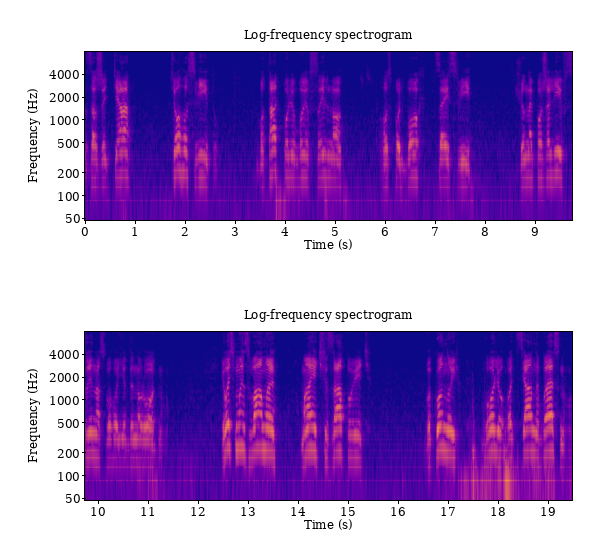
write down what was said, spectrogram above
за життя цього світу, бо так полюбив сильно Господь Бог цей світ, що не пожалів Сина свого єдинородного. І ось ми з вами, маючи заповідь, виконуй волю Отця Небесного,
